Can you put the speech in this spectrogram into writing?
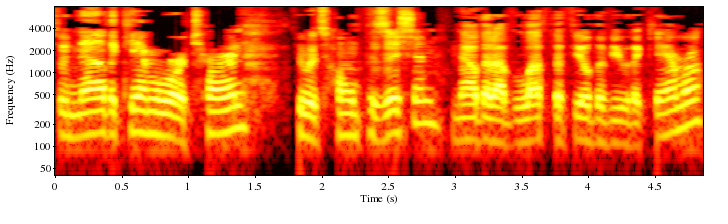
So now the camera will return to its home position now that I've left the field of view of the camera.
